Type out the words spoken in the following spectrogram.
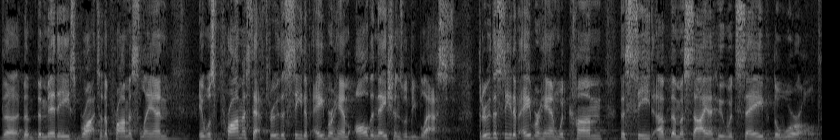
the, the, the East, brought to the promised land, it was promised that through the seed of Abraham, all the nations would be blessed. Through the seed of Abraham would come the seed of the Messiah who would save the world.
